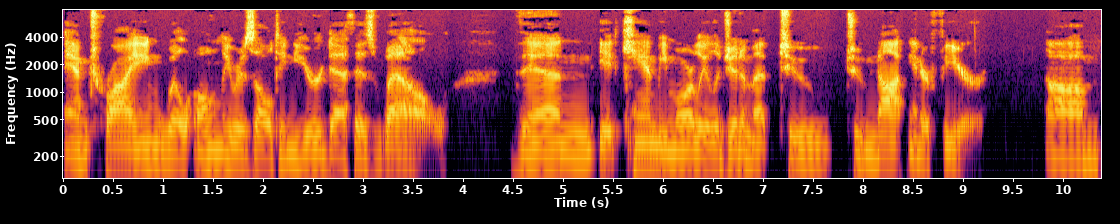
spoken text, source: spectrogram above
and trying will only result in your death as well. then it can be morally legitimate to to not interfere. Um,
